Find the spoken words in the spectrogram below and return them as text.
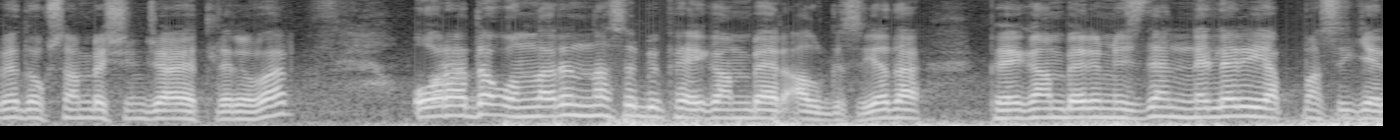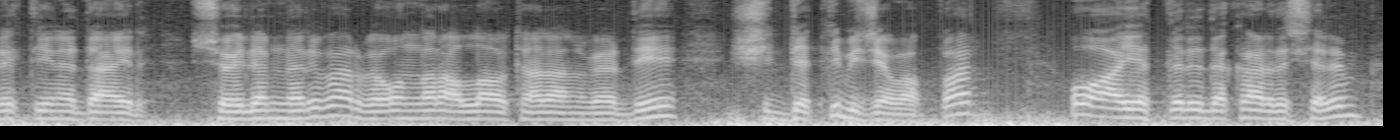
ve 95. ayetleri var. Orada onların nasıl bir peygamber algısı ya da peygamberimizden neleri yapması gerektiğine dair söylemleri var ve onlara Allahu Teala'nın verdiği şiddetli bir cevap var. O ayetleri de kardeşlerim e,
